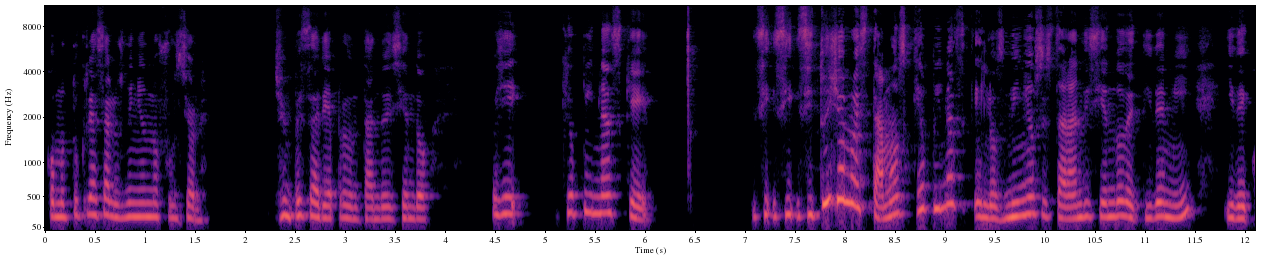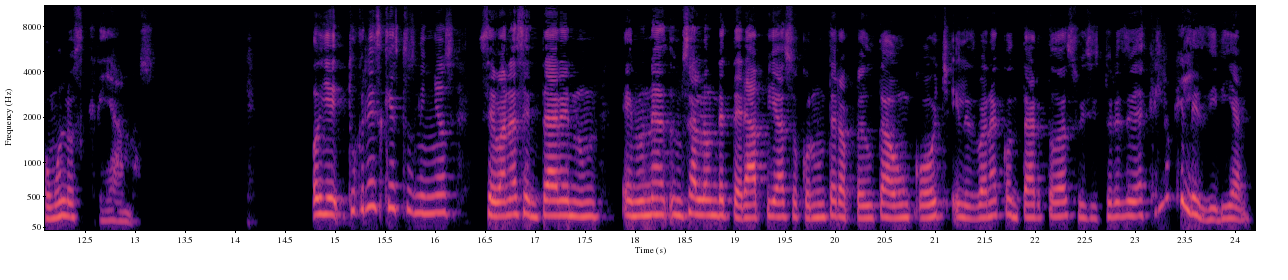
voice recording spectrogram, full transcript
como tú creas a los niños no funciona. Yo empezaría preguntando, diciendo, oye, ¿qué opinas que, si, si, si tú y yo no estamos, ¿qué opinas que los niños estarán diciendo de ti, de mí y de cómo los criamos? Oye, ¿tú crees que estos niños se van a sentar en un, en un salón de terapias o con un terapeuta o un coach y les van a contar todas sus historias de vida? ¿Qué es lo que les dirían?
